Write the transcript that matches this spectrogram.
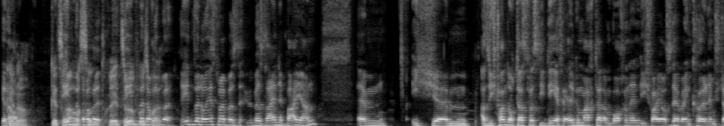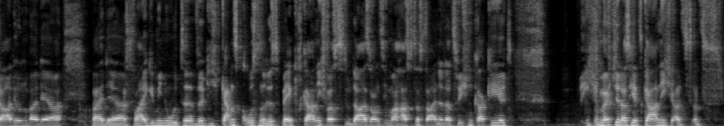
Genau. genau. Geht's reden raus und red's über Fußball. Über, reden wir doch erstmal über, über seine Bayern. Ähm, ich, ähm, also ich fand auch das, was die DFL gemacht hat am Wochenende. Ich war ja auch selber in Köln im Stadion bei der, bei der Schweigeminute. Wirklich ganz großen Respekt. Gar nicht, was du da sonst immer hast, dass da einer dazwischen kakelt. Ich möchte das jetzt gar nicht als, als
